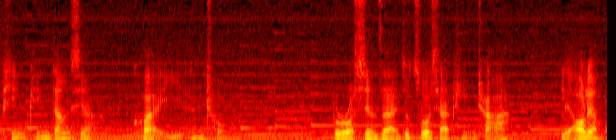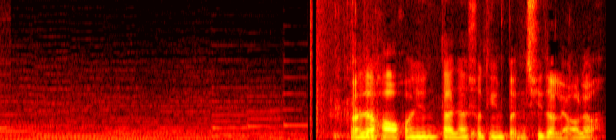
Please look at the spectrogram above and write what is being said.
品评当下，快意恩仇。不如现在就坐下品茶，聊聊。大家好，欢迎大家收听本期的聊聊。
